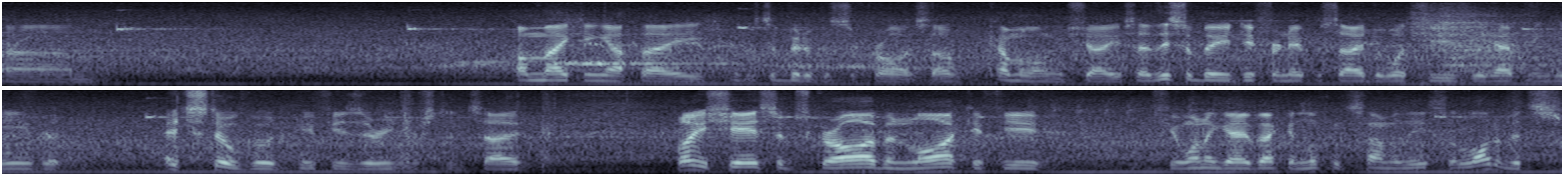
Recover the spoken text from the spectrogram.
um, I'm making up a, it's a bit of a surprise, I'll come along and show you. So this will be a different episode to what's usually happening here, but it's still good if you are interested. So please share, subscribe and like if you if you want to go back and look at some of this. A lot of it's,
